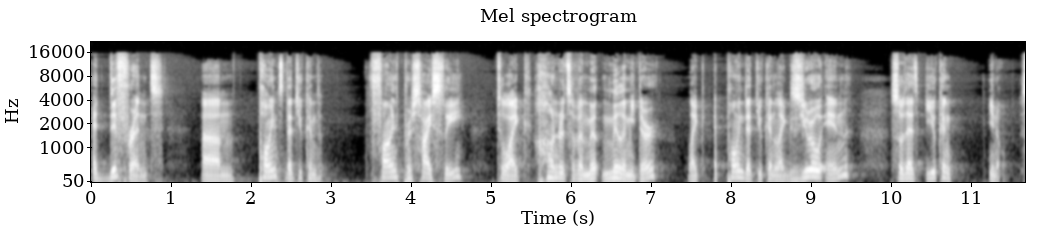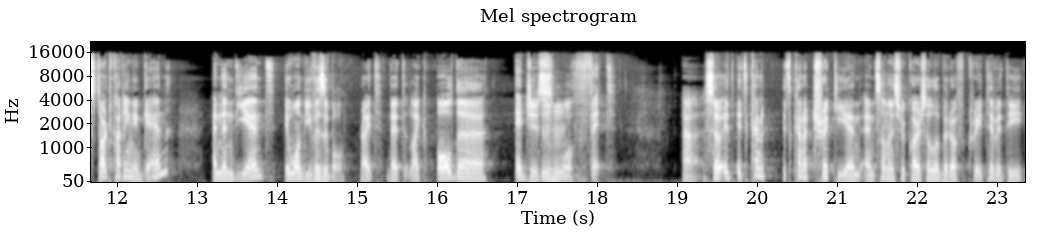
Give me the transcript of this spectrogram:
a different um, point that you can find precisely to like hundreds of a mil- millimeter, like a point that you can like zero in, so that you can, you know, start cutting again, and then the end it won't be visible, right? That like all the edges will fit. Uh, so it, it's kind of it's kind of tricky and, and sometimes requires a little bit of creativity,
